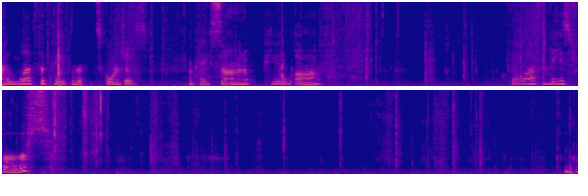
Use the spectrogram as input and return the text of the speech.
I love the paper. It's gorgeous. Okay, so I'm gonna peel off peel off these first. think I'll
